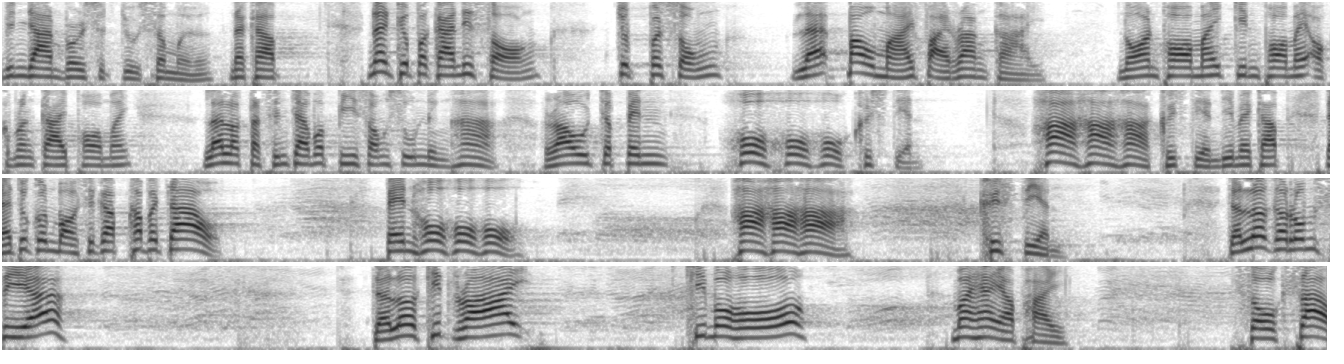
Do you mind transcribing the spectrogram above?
วิญญาณบริสุทธิ์อยู่เสมอนะครับ นั่นคือประการที่สองจุดประสงค์และเป้าหมายฝ่ายร่างกาย นอนพอไหมกินพอไหมออกกำลังกายพอไหม แล้วเราตัดสินใจว่าปี 2015 เราจะเป็นโฮโฮโฮคริสเตียนห้าห้าห้าคริสเตียนดีไหมครับแต่ทุกคนบอกสิครับข้าพเจ้า เป็นโฮโฮโฮห้าห้าห้า คริสเตียน จะเลิกอารมณ์เสีย จะเลิกคิดร้ายขี้โมโห ไม่ให้อภัย โศกเศร้า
